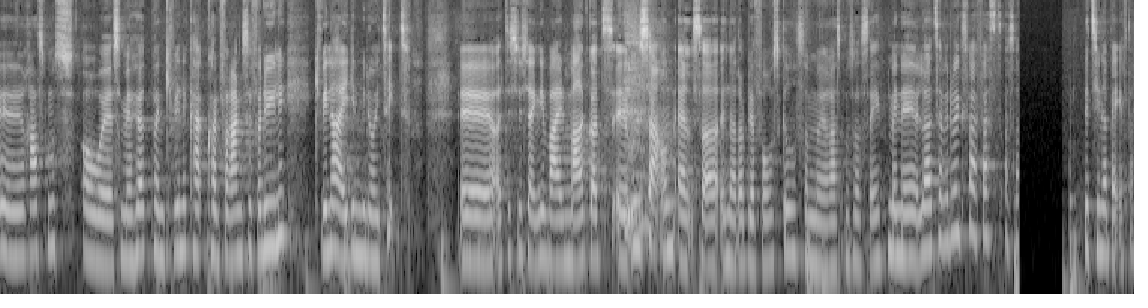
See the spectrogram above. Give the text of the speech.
øh, Rasmus. Og øh, som jeg hørte på en kvindekonference for nylig, kvinder er ikke en minoritet. Øh, og det synes jeg egentlig var en meget godt øh, udsagn, altså når der bliver forsket, som øh, Rasmus også sagde. Men øh, Lotta, vil du ikke svare først, og så Bettina bagefter?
